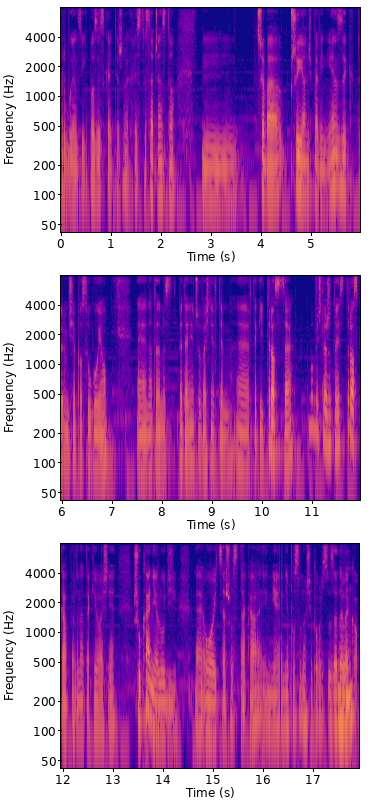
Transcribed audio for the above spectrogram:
próbując ich pozyskać też dla Chrystusa, często mm, trzeba przyjąć pewien język, którym się posługują. E, Natomiast pytanie, czy właśnie w tym, e, w takiej trosce, bo myślę, że to jest troska, pewne takie właśnie szukanie ludzi e, u ojca Szóstaka, nie, nie posuną się po prostu za Mhm. daleko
